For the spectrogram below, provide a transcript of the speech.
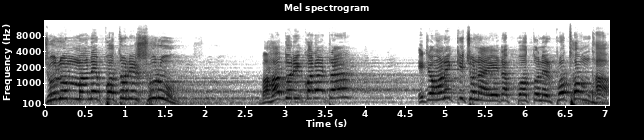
জুলুম মানে পতনের শুরু। বাহাদুরি করাটা, এটা অনেক কিছু না, এটা পতনের প্রথম ধাপ।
